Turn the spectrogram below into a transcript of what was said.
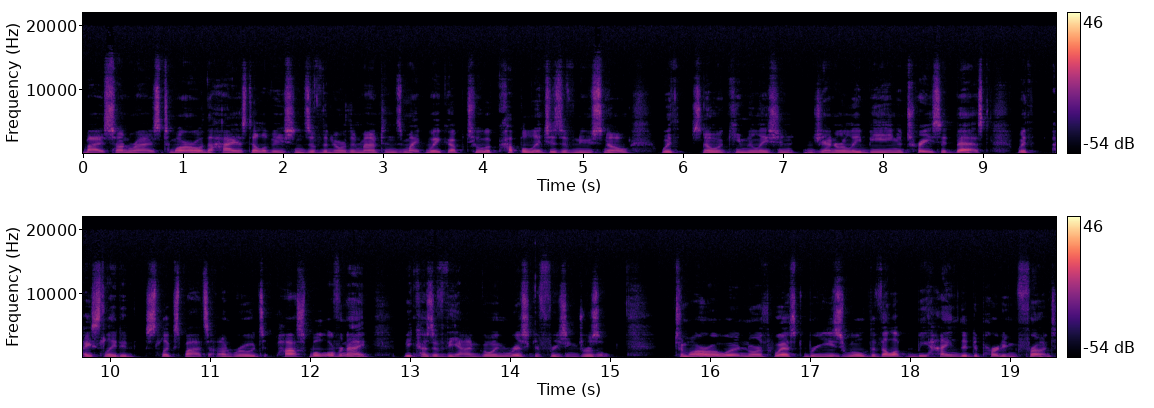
By sunrise tomorrow, the highest elevations of the northern mountains might wake up to a couple inches of new snow, with snow accumulation generally being a trace at best, with isolated slick spots on roads possible overnight because of the ongoing risk of freezing drizzle. Tomorrow, a northwest breeze will develop behind the departing front,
